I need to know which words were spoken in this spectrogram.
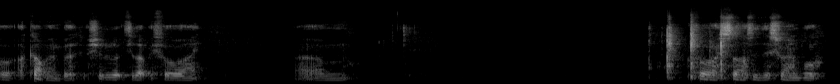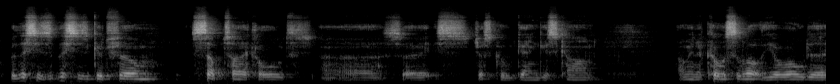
Or, or, I can't remember. I should have looked it up before I. Um, before I started this ramble, but this is this is a good film, subtitled, uh, so it's just called Genghis Khan. I mean, of course, a lot of your older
